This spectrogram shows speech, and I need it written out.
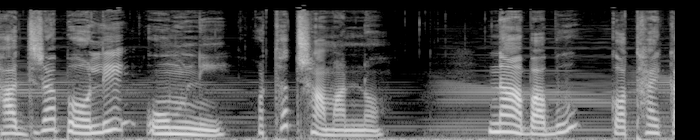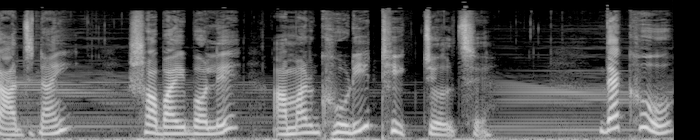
হাজরা বলে অমনি, অর্থাৎ সামান্য। না বাবু, কথায় কাজ নাই, সবাই বলে আমার ঘড়ি ঠিক চলছে। দেখো,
